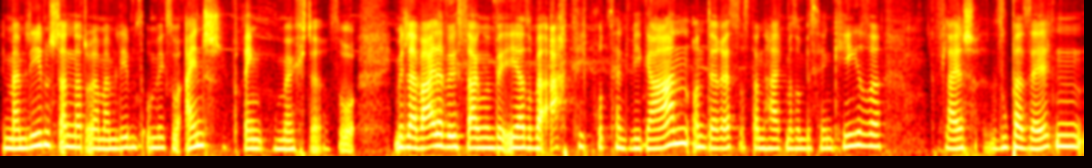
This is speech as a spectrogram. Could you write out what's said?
in meinem Lebensstandard oder meinem Lebensumweg so einschränken möchte. So mittlerweile würde ich sagen, sind wir eher so bei 80 Prozent vegan und der Rest ist dann halt mal so ein bisschen Käse, Fleisch super selten,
